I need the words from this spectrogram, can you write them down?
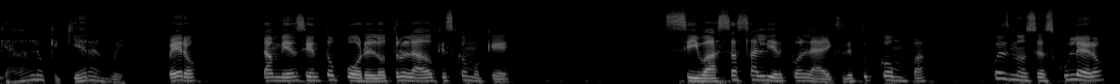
que hagan lo que quieran, güey. Pero también siento por el otro lado que es como que si vas a salir con la ex de tu compa, pues no seas culero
